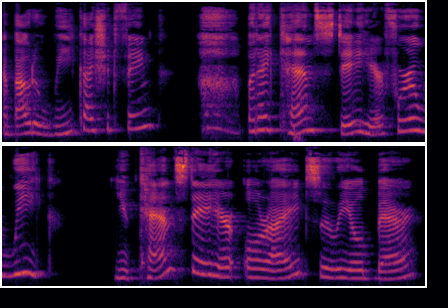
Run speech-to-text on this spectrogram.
about a week, I should think. But I can't stay here for a week. You can stay here, all right, silly old bear.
